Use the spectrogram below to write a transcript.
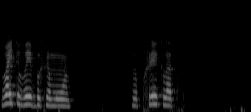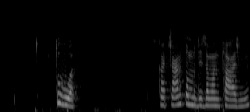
давайте виберемо, наприклад, ту от. Скачаємо там буде завантаження.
